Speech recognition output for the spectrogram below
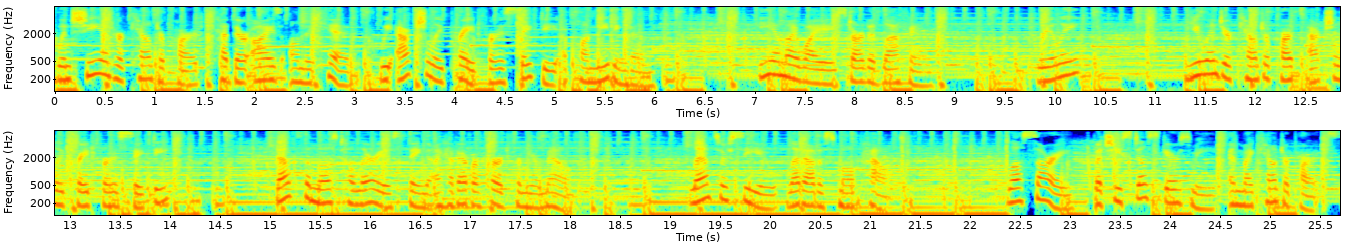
when she and her counterpart had their eyes on the kid, we actually prayed for his safety upon meeting them. EMIYA started laughing. Really? You and your counterparts actually prayed for his safety? That's the most hilarious thing I have ever heard from your mouth. Lancer CU let out a small pout. Well sorry, but she still scares me and my counterparts.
